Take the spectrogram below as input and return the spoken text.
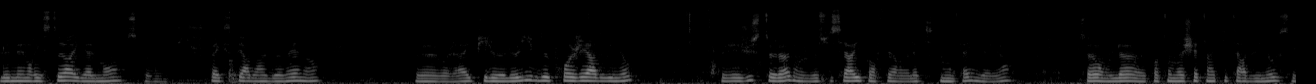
le memristor également, parce que bon, je suis pas expert dans le domaine. hein. Voilà, et puis le, livre de projet Arduino que j'ai juste là, dont je me suis servi pour faire la petite montagne d'ailleurs. Ça, on l'a quand on achète un kit Arduino, c'est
